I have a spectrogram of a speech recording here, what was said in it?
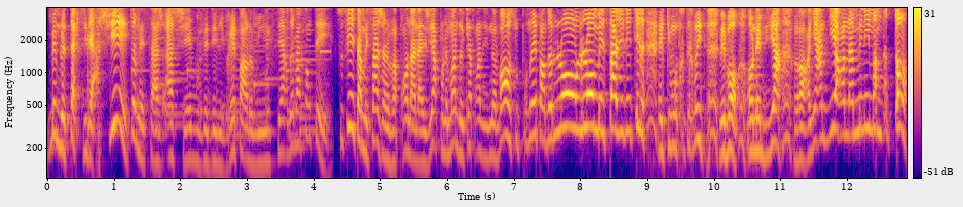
même le taxi il est à chier Ce message à chier vous est délivré par le ministère de la Santé. Ceci est un message à ne pas prendre à la légère pour les moins de 99 ans, sous-poudré par de longs, longs messages inutiles et qui vont très très vite. Mais bon, on aime bien rien dire en un minimum de temps.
